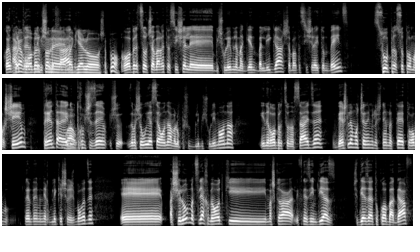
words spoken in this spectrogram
קודם כל, אגב, בלי רוברטסון אה. מגיע לו שאפו. רוברטסון שבר את השיא של אה, בישולים למגן בליגה, שבר את השיא של אייטון ביינס. סופר סופר מרשים. טרנט, היינו וואו. בטוחים שזה שזה מה שהוא יעשה העונה, אבל הוא פשוט בלי בישולים העונה. הנה רוברטסון עשה את זה, ויש להם עוד שנים לשניהם לתת, רוב, טרנט אני מניח בלי קשר ישבור את זה. אה, השילוב מצליח מאוד כי מה שקרה לפני זה עם דיאז, שדיאז היה תקוע באגף,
